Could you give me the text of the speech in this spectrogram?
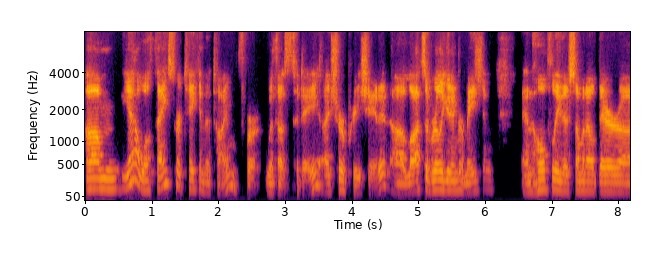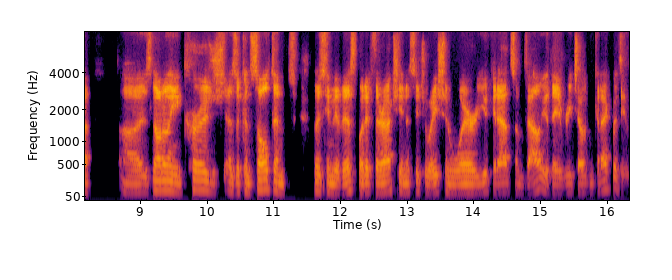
Um, yeah, well, thanks for taking the time for with us today. I sure appreciate it. Uh, lots of really good information, and hopefully, there's someone out there uh, uh, is not only encouraged as a consultant listening to this, but if they're actually in a situation where you could add some value, they reach out and connect with you.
